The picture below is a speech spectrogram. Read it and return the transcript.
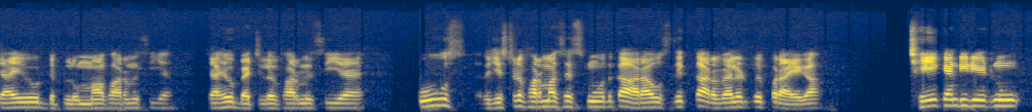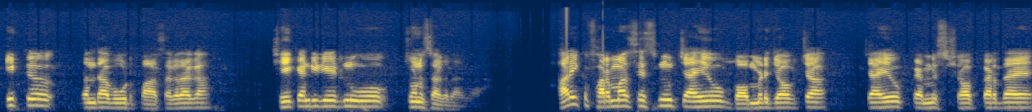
ਚਾਹੇ ਉਹ ਡਿਪਲੋਮਾ ਫਾਰਮੇਸੀ ਹੈ, ਚਾਹੇ ਉਹ ਬੈਚਲਰ ਫਾਰਮੇਸੀ ਹੈ ਉਸ ਰਜਿਸਟਰਡ ਫਾਰਮਾਸਿਸਟ ਨੂੰ ਅਧਿਕਾਰ ਆ ਉਸ ਦੇ ਘਰ ਬੈਲਟ ਪੇਪਰ ਆਏਗਾ। 6 ਕੈਂਡੀਡੇਟ ਨੂੰ ਇੱਕ ਬੰਦਾ ਵੋਟ ਪਾ ਸਕਦਾਗਾ। 6 ਕੈਂਡੀਡੇਟ ਨੂੰ ਉਹ ਚੁਣ ਸਕਦਾਗਾ। ਹਰ ਇੱਕ ਫਾਰਮਾਸਿਸਟ ਨੂੰ, ਚਾਹੇ ਉਹ ਗਵਰਨਮੈਂਟ ਜੌਬ 'ਚ ਆ, ਚਾਹੇ ਉਹ ਕੈਮਿਸਟ ਸ਼ਾਪ ਕਰਦਾ ਹੈ,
